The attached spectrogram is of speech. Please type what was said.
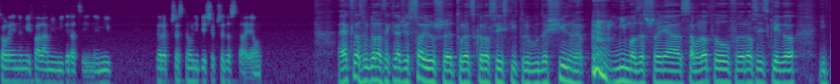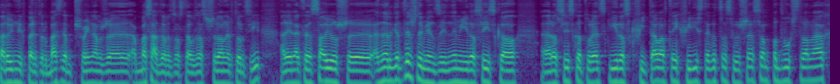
kolejnymi falami migracyjnymi, które przez tą Libię się przedostają. A jak teraz wygląda w takim razie sojusz e, turecko-rosyjski, który był dość silny, mimo zestrzelenia samolotów rosyjskiego i paru innych perturbacji? Tam przypominam, że ambasador został zastrzelony w Turcji, ale jednak ten sojusz e, energetyczny, między innymi rosyjsko, e, rosyjsko-turecki rozkwitał, a w tej chwili, z tego co słyszę, są po dwóch stronach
